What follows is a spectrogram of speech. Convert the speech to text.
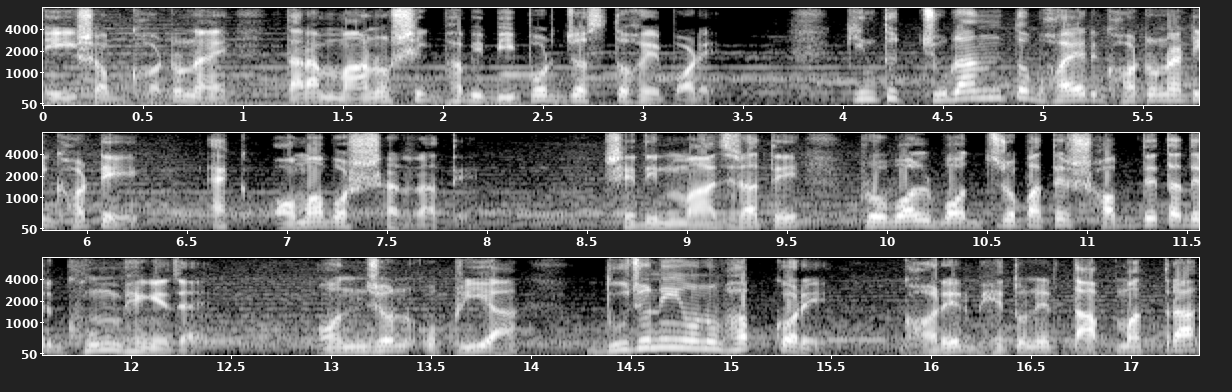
এই সব ঘটনায় তারা মানসিকভাবে বিপর্যস্ত হয়ে পড়ে। কিন্তু চূড়ান্ত ভয়ের ঘটনাটি ঘটে এক অমাবস্যার রাতে। সেদিন মাঝরাতে প্রবল বজ্রপাতের শব্দে তাদের ঘুম ভেঙে যায়। অঞ্জন ও প্রিয়া দুজনেই অনুভব করে, ঘরের ভেতনের তাপমাত্রা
